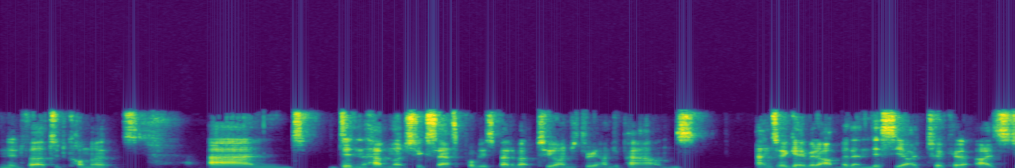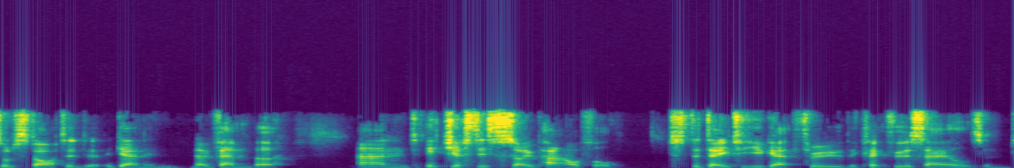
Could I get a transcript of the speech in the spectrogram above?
in inverted commas and didn't have much success probably spent about 200 300 pounds. And so I gave it up. But then this year I took it I sort of started again in November and it just is so powerful. Just the data you get through the click through the sales and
